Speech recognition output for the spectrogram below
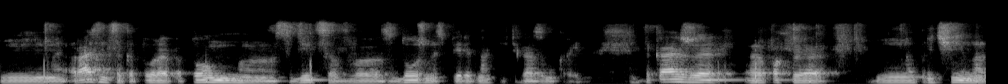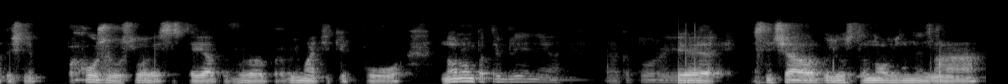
разница, которая потом садится в задолженность перед НАК Украины. Такая же похожая причина, точнее, Похожие условия состоят в проблематике по нормам потребления, э, которые сначала были установлены на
